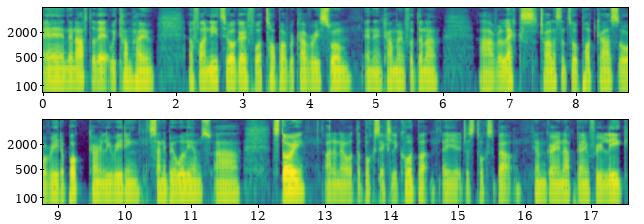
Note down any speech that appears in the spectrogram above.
And then after that, we come home. If I need to, I'll go for a top up recovery swim and then come home for dinner. Uh, relax, try listen to a podcast or read a book. Currently reading Sonny Bill Williams' uh, story. I don't know what the book's actually called, but it just talks about him growing up, going through league,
